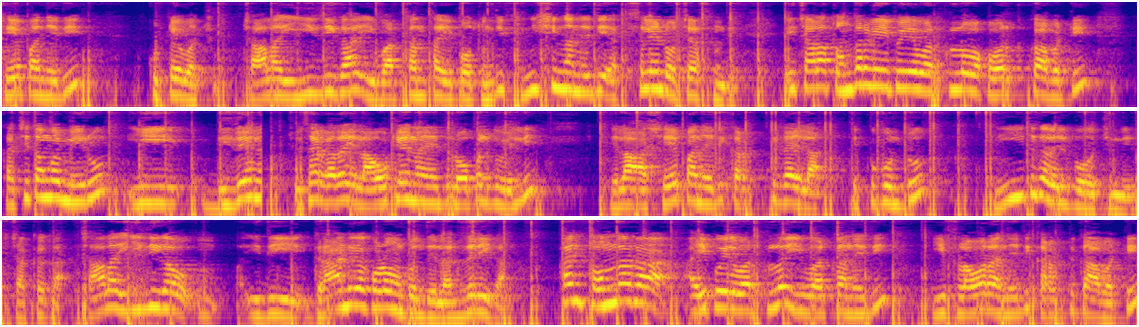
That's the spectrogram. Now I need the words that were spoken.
షేప్ అనేది కుట్టేవచ్చు. చాలా ఈజీగా ఈ వర్క్ అంతా అయిపోతుంది. ఫినిషింగ్ అనేది ఎక్సలెంట్ వచ్చేస్తుంది. ఇది చాలా తొందరగా అయిపోయే వర్క్లో ఒక వర్క్ కాబట్టి ఖచ్చితంగా మీరు ఈ డిజైన్ చూసారు కదా ఇలా అవుట్లైన్ అనేది లోపలికి వెళ్ళి ఇలా ఆ షేప్ అనేది కరెక్ట్గా ఇలా తిప్పుకుంటూ నీట్గా వెళ్ళిపోవచ్చు మీరు చక్కగా. చాలా ఈజీగా ఇది గ్రాండ్గా కూడా ఉంటుంది లగ్జరీగా కానీ తొందరగా అయిపోయే వర్క్లో ఈ వర్క్ అనేది ఈ ఫ్లవర్ అనేది కరెక్ట్ కాబట్టి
